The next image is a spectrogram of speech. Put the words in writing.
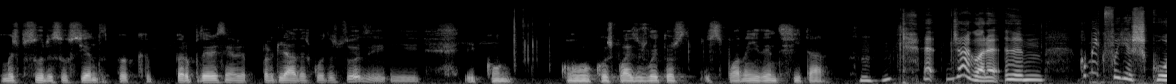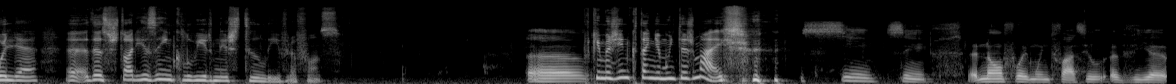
uma espessura suficiente para, que, para poderem ser partilhadas com outras pessoas e, e, e com, com, com, os quais os leitores se podem identificar. Uhum. Ah, já agora, hum, como é que foi a escolha ah, das histórias a incluir neste livro, Afonso? Uh... Porque imagino que tenha muitas mais. sim, sim. Não foi muito fácil. Havia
